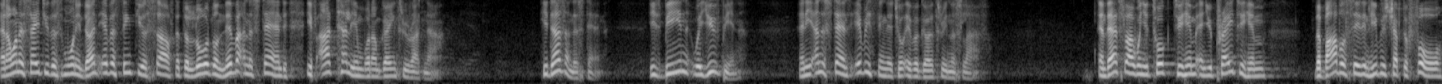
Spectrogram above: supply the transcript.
And I want to say to you this morning don't ever think to yourself that the Lord will never understand if I tell him what I'm going through right now. He does understand. He's been where you've been, and He understands everything that you'll ever go through in this life. And that's why when you talk to Him and you pray to Him, the Bible says in Hebrews chapter 4,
